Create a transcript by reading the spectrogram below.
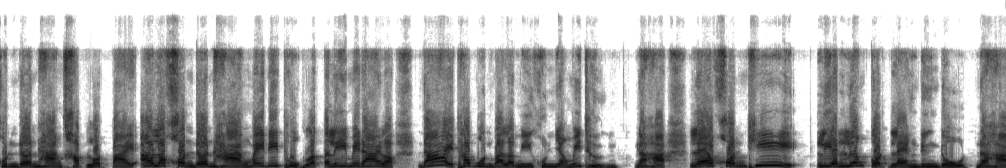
คุณเดินทางขับรถไปอ้าวแล้วคนเดินทางไม่ได้ถูกลอตเตอรี่ไม่ได้เหรอ ได้ถ้าบุญบารมีคุณยังไม่ถึงนะคะ แล้วคนที่เรียนเรื่องกฎแรงดึงดูดนะคะ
